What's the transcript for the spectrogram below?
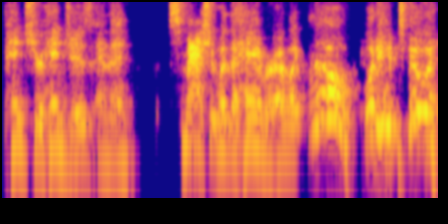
pinch your hinges and then smash it with a hammer. I'm like, no, what are you doing?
